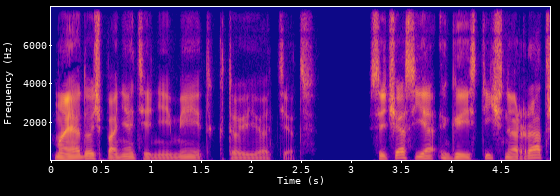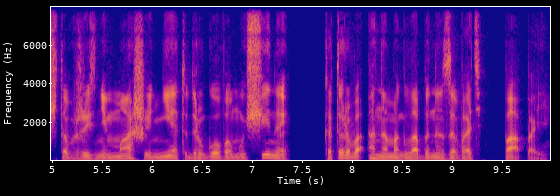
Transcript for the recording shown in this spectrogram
Моя дочь понятия не имеет, кто ее отец. Сейчас я эгоистично рад, что в жизни Маши нет другого мужчины, которого она могла бы называть папой.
